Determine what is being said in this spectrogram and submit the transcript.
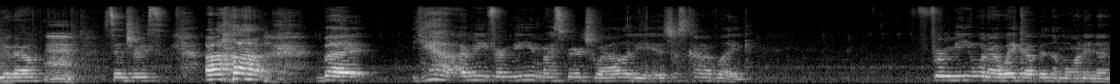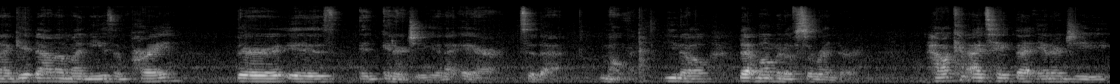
you know, Mm. centuries. Uh, but yeah, I mean, for me, my spirituality is just kind of like. For me, when I wake up in the morning and I get down on my knees and pray, there is an energy and an air to that moment. You know, that moment of surrender. How can I take that energy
